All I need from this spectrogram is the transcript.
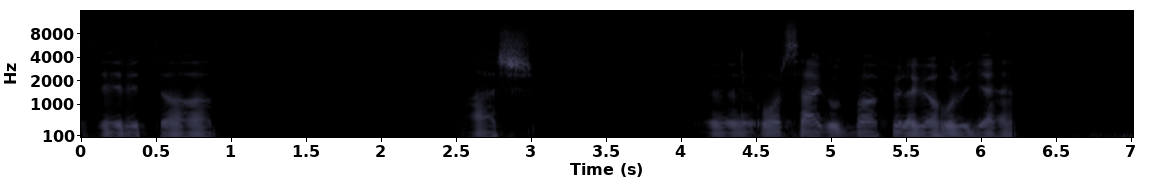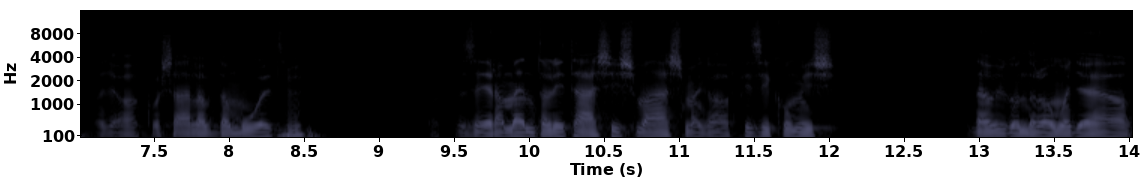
Azért itt a más ö, országokban, főleg ahol ugye nagy a kosárlabda múlt, Mhm. ott azért a mentalitás is más, meg a fizikum is, de úgy gondolom, hogy a,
